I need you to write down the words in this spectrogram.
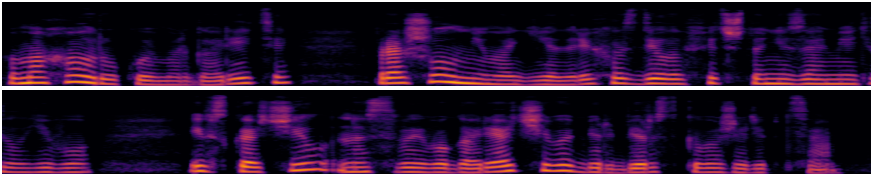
помахал рукой Маргарете, прошел мимо Генриха, сделав вид, что не заметил его, и вскочил на своего горячего берберского жеребца —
